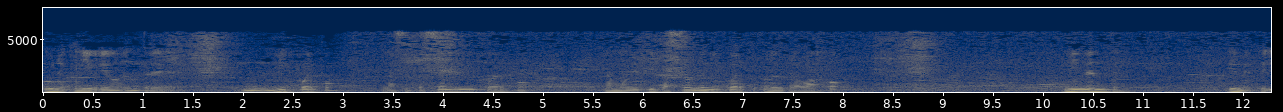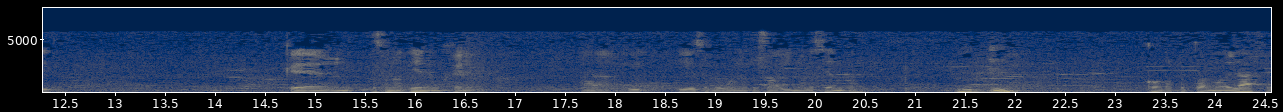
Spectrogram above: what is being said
un equilibrio entre mi cuerpo, la aceptación de mi cuerpo, la modificación de mi cuerpo con el trabajo, mi mente y mi espíritu. Que eso no tiene un género. Ah, y, eso es lo bueno que yo ahí no lo siento. con respecto al modelaje,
